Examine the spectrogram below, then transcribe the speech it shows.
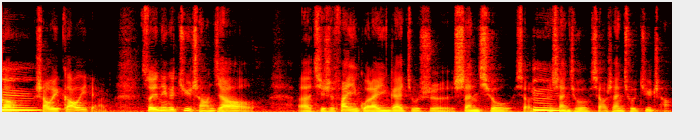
高，嗯稍微高一点的，所以那个剧场叫。呃，其实翻译过来应该就是山丘小、嗯。山丘小山丘剧场，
